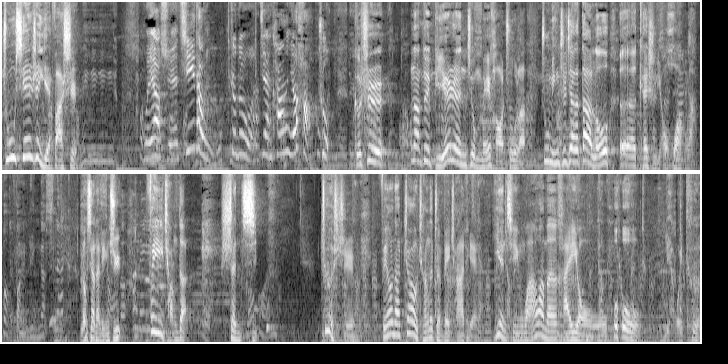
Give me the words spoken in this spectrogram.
猪先生也发誓，我要学踢踏舞，这对我健康有好处。可是，那对别人就没好处了。朱明之家的大楼，呃，开始摇晃了。楼下的邻居非常的生气。这时，菲奥娜照常的准备茶点，宴请娃娃们，还有吼吼两位特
